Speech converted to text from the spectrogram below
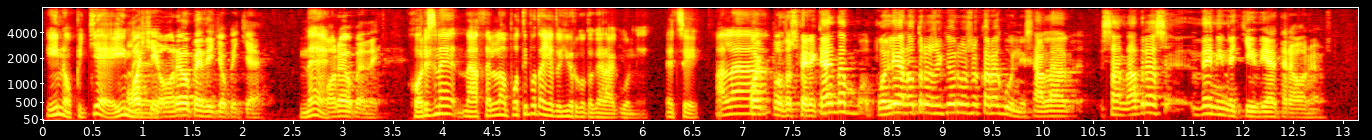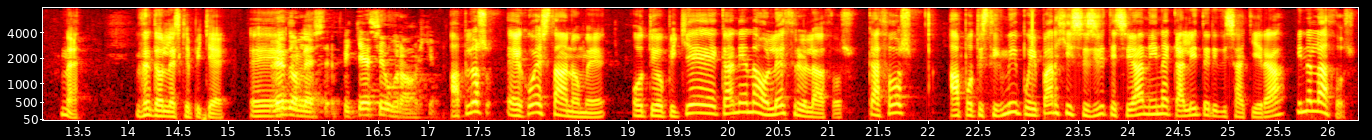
Είναι ο Πικέ, είναι. Όχι, ωραίο παιδί και ο Πικέ. Ναι, Ωραίο παιδί. χωρίς να, να θέλω να πω τίποτα για τον Γιώργο τον Καραγκούνη. Έτσι. Αλλά. Όχι, ποδοσφαιρικά ήταν πολύ ανώτερος ο Γιώργος ο Καραγκούνης, αλλά σαν άντρας δεν είναι και ιδιαίτερα ωραίος. Ναι. Δεν το λες και Πικέ. Ε, Δεν τον λες. Πικέ σίγουρα όχι. Απλώς εγώ αισθάνομαι ότι ο Πικέ κάνει ένα ολέθριο λάθος. Καθώς από τη στιγμή που υπάρχει η συζήτηση αν είναι καλύτερη τη Σακύρα, είναι λάθος.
